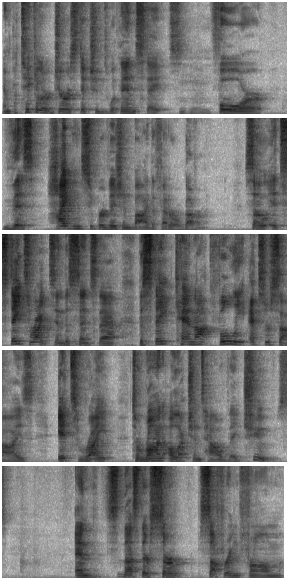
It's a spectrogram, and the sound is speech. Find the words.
and particular jurisdictions within states mm-hmm. for this heightened supervision by the federal government. So it's states' rights in the sense that the state cannot fully exercise its right to run elections how they choose. And thus they're sur- suffering from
